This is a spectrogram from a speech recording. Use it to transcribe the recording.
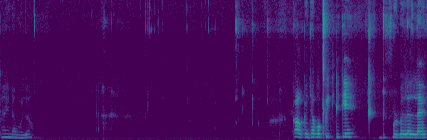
তাই না বলো? কালকে যাব পিকনিকে, দুপুরবেলার লাইভ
